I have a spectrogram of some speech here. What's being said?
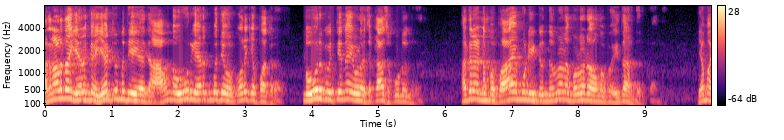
அதனால தான் இறங்க ஏற்றுமதி அவங்க ஊர் இறக்குமதி அவர் குறைக்க பார்க்குறாரு. உங்கள் ஊருக்கு விற்றீங்கன்னா இவ்வளோ காசு கொடுங்கிறாரு. அதில் நம்ம பாய மூடிட்டு இருந்தோம்னா நம்மளோட அவங்க இதாக இருந்திருப்பாங்க. ஏம்மா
